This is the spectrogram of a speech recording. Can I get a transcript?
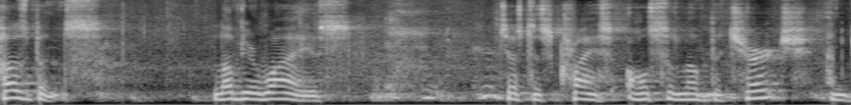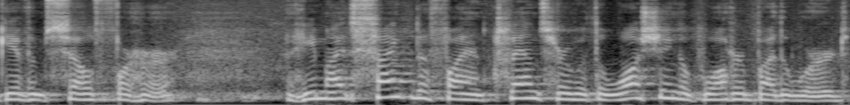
Husbands, love your wives, just as Christ also loved the church and gave himself for her, that he might sanctify and cleanse her with the washing of water by the word,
